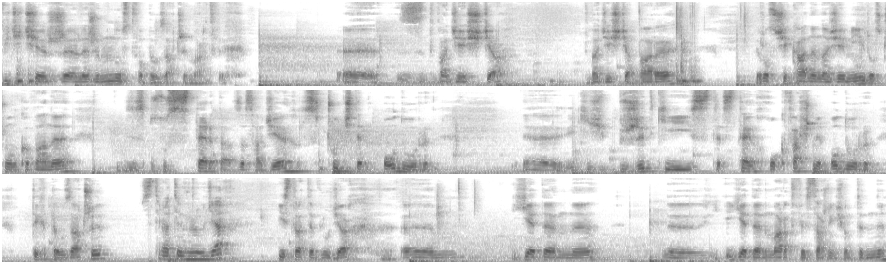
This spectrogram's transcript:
widzicie, że leży mnóstwo pełzaczy martwych. E, z 20, 20 parę. Rozsiekane na ziemi, rozczłonkowane. Jest po prostu sterta w zasadzie. Czuć ten odór e, jakiś brzydki, st- stęchło, kwaśny odór tych pełzaczy Straty w ludziach? i straty w ludziach. Em, jeden, e, jeden martwy strażnik świątynny,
